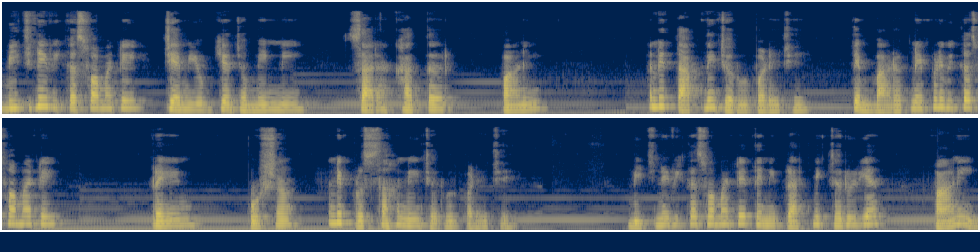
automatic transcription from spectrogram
બીજને વિકસવા માટે જેમ યોગ્ય જમીનની, સારા ખાતર, પાણી અને તાપની જરૂર પડે છે, તેમ બાળકને પણ વિકસવા માટે પ્રેમ, પોષણ અને પ્રોત્સાહનની જરૂર પડે છે. બીજને વિકસવા માટે તેની પ્રાથમિક જરૂરિયાત પાણી,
